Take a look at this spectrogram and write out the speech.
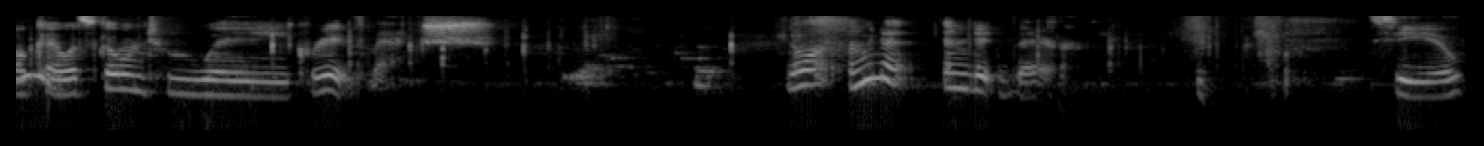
Okay, let's go into a creative match. You know what? I'm gonna end it there. See you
